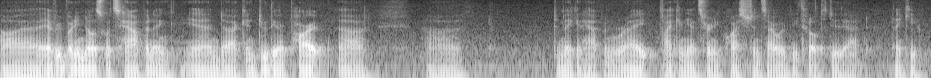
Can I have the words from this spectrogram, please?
Uh, everybody knows what's happening and uh, can do their part uh, uh, to make it happen right. If I can answer any questions, I would be thrilled to do that. Thank you.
